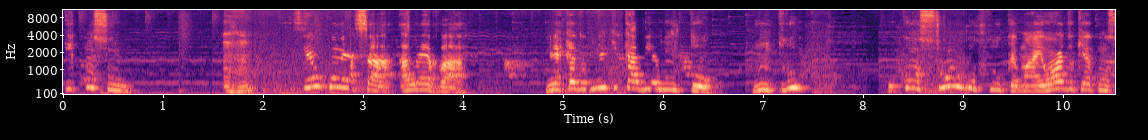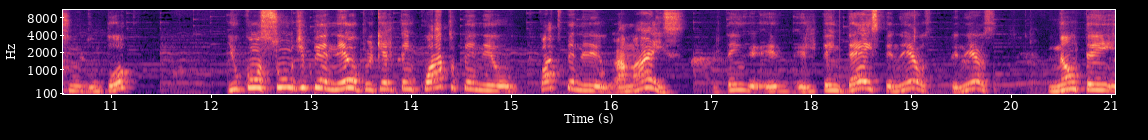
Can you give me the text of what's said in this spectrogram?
e consumo. Uhum. Se eu começar a levar mercadoria que cabia num toco, num truco, o consumo do truco é maior do que o consumo de um toco, e o consumo de pneu, porque ele tem quatro pneus, quatro pneus a mais, ele tem, ele, ele tem dez pneus, pneus, não tem,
